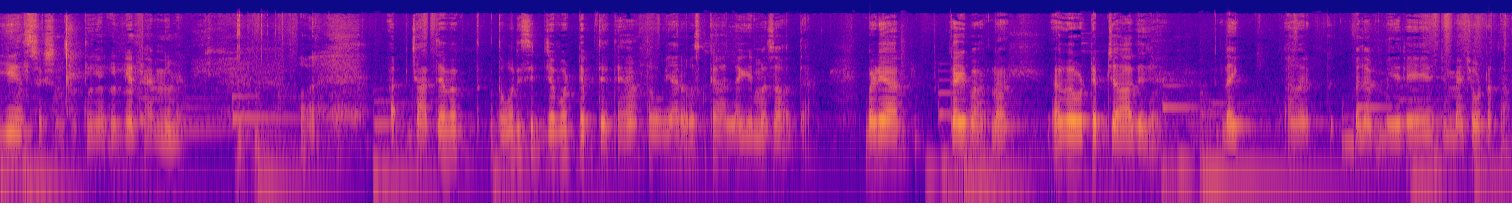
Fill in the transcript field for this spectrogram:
ये इंस्ट्रक्शन होती हैं इंडियन फैमिली में। और जाते वक्त थोड़ी सी जब वो टिप देते हैं तो यार उसका अलग ही मज़ा होता है। बट यार, कई बार ना, अगर वो टिप ज़्यादा दे जाए लाइक अगर मतलब मेरे जब मैं छोटा था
